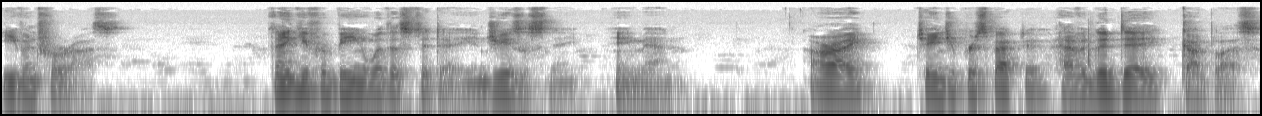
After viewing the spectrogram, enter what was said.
even for us. Thank you for being with us today. In Jesus' name, amen. All right, change your perspective. Have a good day. God bless.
